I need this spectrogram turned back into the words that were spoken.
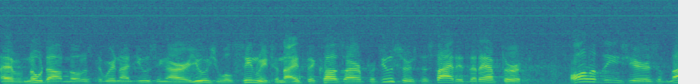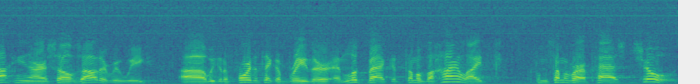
have no doubt noticed that we're not using our usual scenery tonight because our producers decided that after all of these years of knocking ourselves out every week, uh, we could afford to take a breather and look back at some of the highlights from some of our past shows.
